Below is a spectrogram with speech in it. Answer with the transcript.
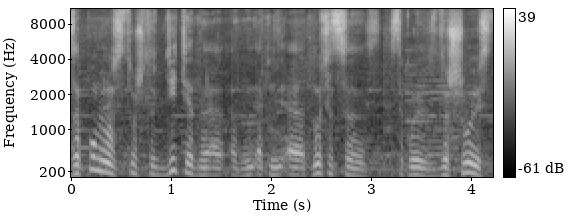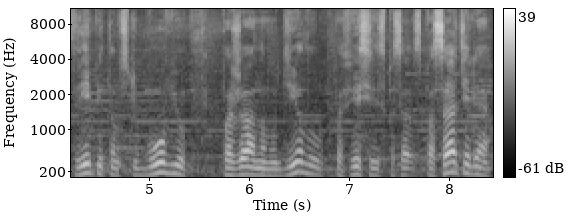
запомнилось, то, что дети относятся с такой с душой, с трепетом, с любовью к пожарному делу, к профессии спасателя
